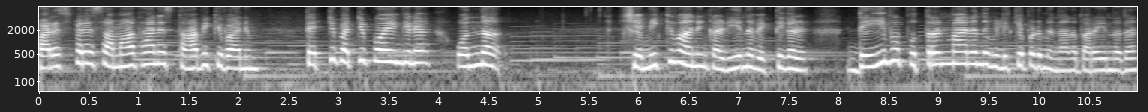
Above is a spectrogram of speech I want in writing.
പരസ്പര സമാധാനം സ്ഥാപിക്കുവാനും തെറ്റ് പറ്റിപ്പോയെങ്കിൽ ഒന്ന് ക്ഷമിക്കുവാനും കഴിയുന്ന വ്യക്തികൾ ദൈവപുത്രന്മാരെന്ന് വിളിക്കപ്പെടുമെന്നാണ് പറയുന്നത്.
